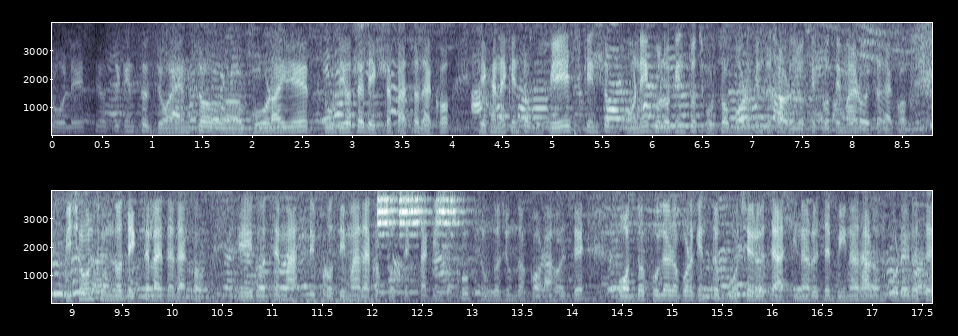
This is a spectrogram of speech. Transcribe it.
চলে এসেছি হচ্ছে কিন্তু জয়ন্ত আহ, গোড়াইয়ের স্টুডিওতে দেখতে পাচ্ছ দেখো এখানে কিন্তু বেশ কিন্তু অনেকগুলো কিন্তু ছোট বড় কিন্তু সরস্বতী প্রতিমা রয়েছে দেখো ভীষণ সুন্দর দেখতে লাগছে দেখো এই রয়েছে মাতৃ প্রতিমা দেখো প্রত্যেকটা কিন্তু খুব সুন্দর সুন্দর করা হয়েছে পদ্ম ফুলের ওপরে কিন্তু বসে রয়েছে আশিনা রয়েছে বিনা ধারণ করে রয়েছে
